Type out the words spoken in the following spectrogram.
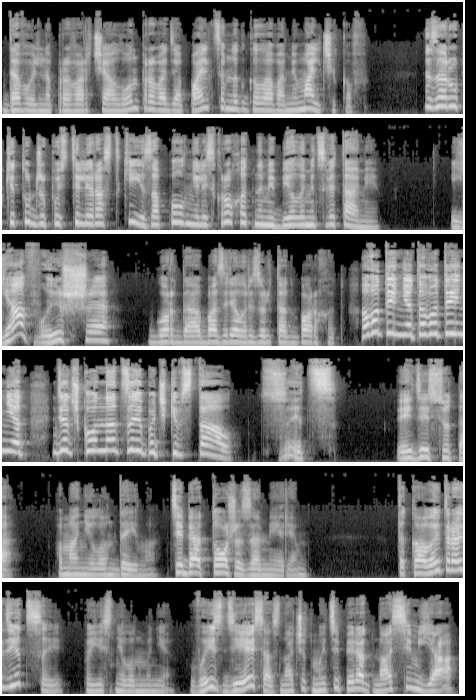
Довольно проворчал он, проводя пальцем над головами мальчиков. Зарубки тут же пустили ростки и заполнились крохотными белыми цветами. «Я выше!» — гордо обозрел результат бархат. «А вот и нет, а вот и нет! Дедушка, он на цыпочки встал!» «Цыц! Иди сюда!» — поманил он Дейма. «Тебя тоже замерим!» «Таковы традиции!» — пояснил он мне. «Вы здесь, а значит, мы теперь одна семья!»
